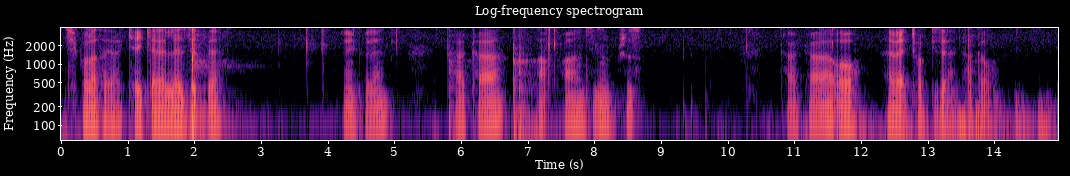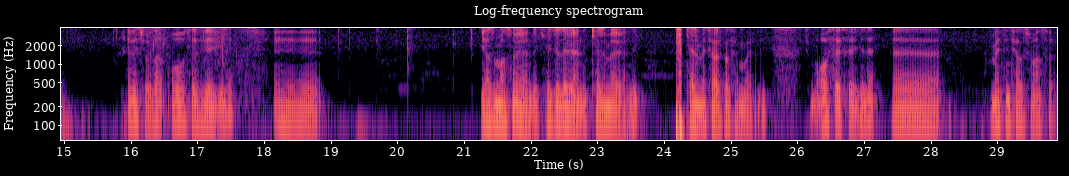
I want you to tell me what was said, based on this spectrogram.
Çikolataya, keklere lezzet ve renk veren kaka A'nın çizgini unutmuşuz. Kakao. Evet çok güzel. Kakao. Evet çocuklar o sesiyle ilgili eee yazmasını öğrendik, heceleri öğrendik, kelime öğrendik, kelime çalışmasını öğrendik. Şimdi o sesle ilgili eee, metin çalışması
